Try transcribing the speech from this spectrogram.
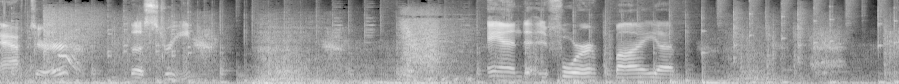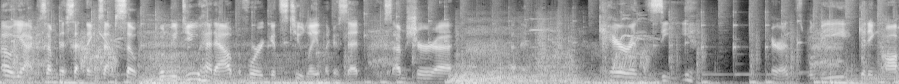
after the stream. And for my, um, oh yeah, because I'm gonna set things up. So when we do head out before it gets too late, like I said, I'm sure uh, Karen Z, Karens will be getting off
